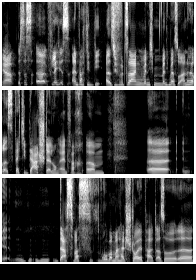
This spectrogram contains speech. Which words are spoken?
ja, es ist, äh, vielleicht ist es einfach die, die also ich würde sagen, wenn ich, wenn ich mir das so anhöre, ist vielleicht die Darstellung einfach. Ähm, äh, das, was, worüber man halt stolpert. Also äh,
